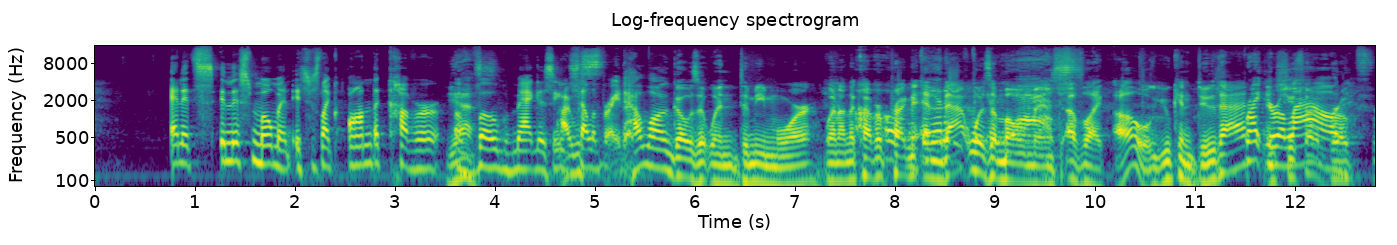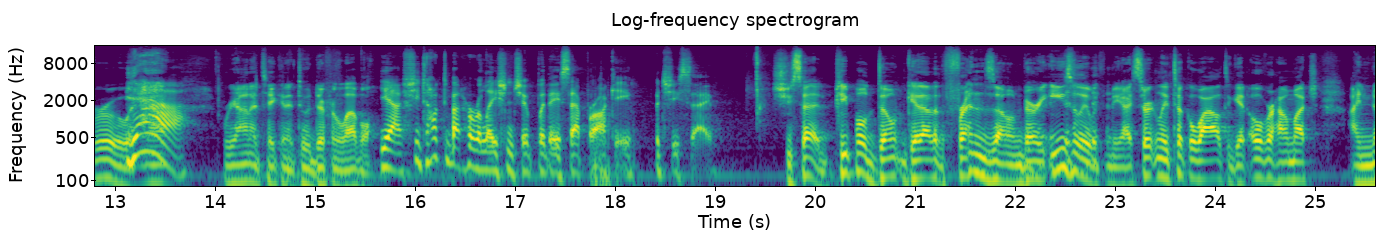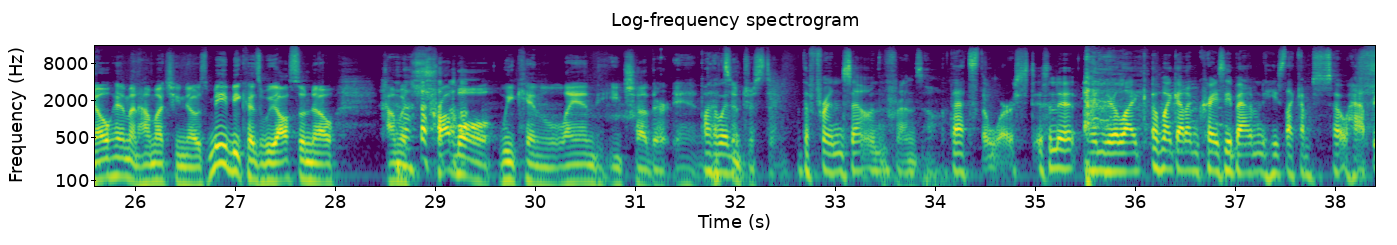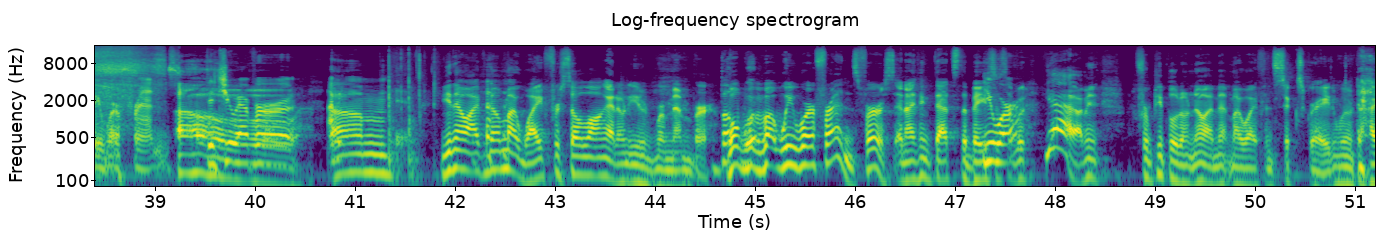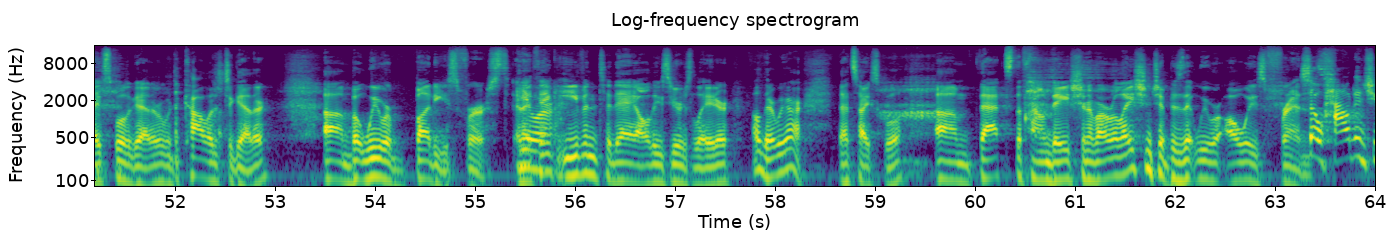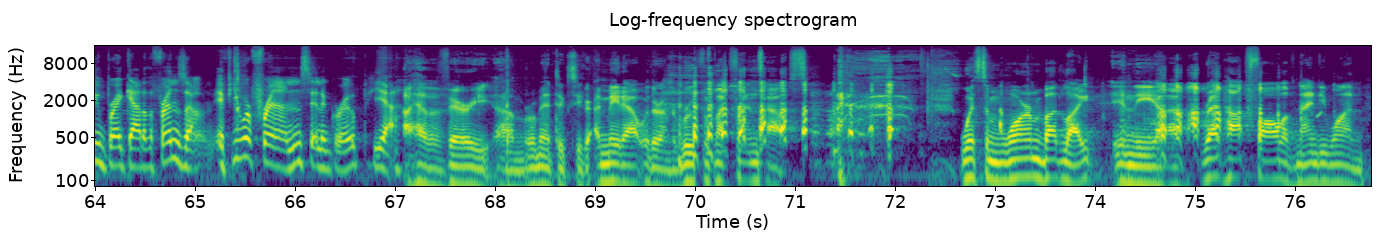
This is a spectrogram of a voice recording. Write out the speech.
And it's in this moment, it's just like on the cover Yes. of Vogue magazine was- celebrated. How long ago was it when Demi Moore went on the cover Oh, pregnant? And that was a moment yes. of like, oh, you can do that? Right, and you're she allowed. sort of broke through. Yeah. Rihanna taking it to a different level. Yeah, she talked about her relationship with ASAP Rocky. What'd she say? She said, People don't get out of the friend zone very easily with me. I certainly took a while to get over how much I know him and how much he knows me because we also know how much trouble we can land each other in. By the That's way, interesting. The friend zone. The Friend zone. That's the worst, isn't it? When you're like, oh my God, I'm crazy about him. And he's like, I'm so happy we're friends. Did you ever? I mean, Um, you know, I've known my wife for so long, I don't even remember. But But, we're- but we were friends first, and I think that's the basis. You were? Of it. Yeah, I mean, for people who don't know, I met my wife in sixth grade. We went to high school together, we went to college together, um, but we were buddies first. And You I think even today, all these years later, oh, there we are. That's high school. Um, that's the foundation of our relationship is that we were always friends. so how did you break out of the friend zone? If you were friends in a group, yeah. I have a very um, romantic secret. I made out with her on the roof of my friend's house with some warm Bud Light in the uh, red hot fall of 91.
